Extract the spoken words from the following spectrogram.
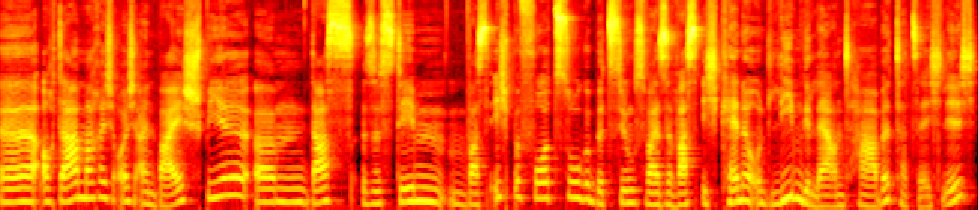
Äh, auch da mache ich euch ein Beispiel. Ähm, das System, was ich bevorzuge, beziehungsweise was ich kenne und lieben gelernt habe tatsächlich,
